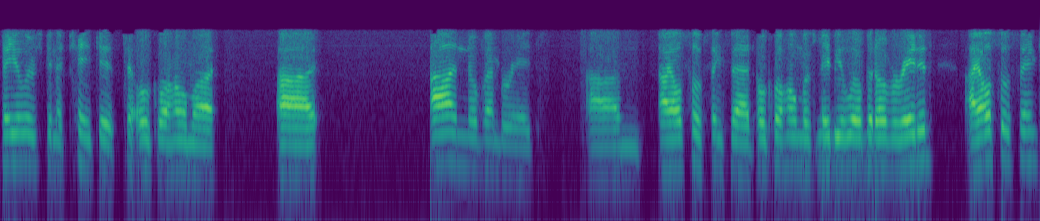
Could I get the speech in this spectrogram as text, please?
Baylor's going to take it to Oklahoma uh, on November 8th. Um, I also think that Oklahoma's maybe a little bit overrated. I also think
